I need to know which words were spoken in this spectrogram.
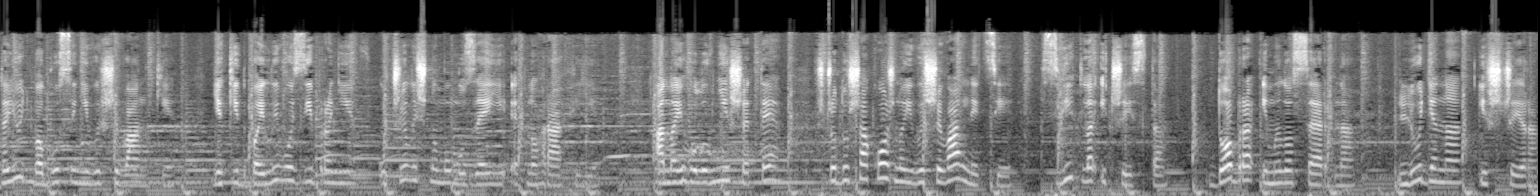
дають бабусині вишиванки, які дбайливо зібрані в училищному музеї етнографії. А найголовніше те, що душа кожної вишивальниці світла і чиста, добра і милосердна, людяна і щира.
